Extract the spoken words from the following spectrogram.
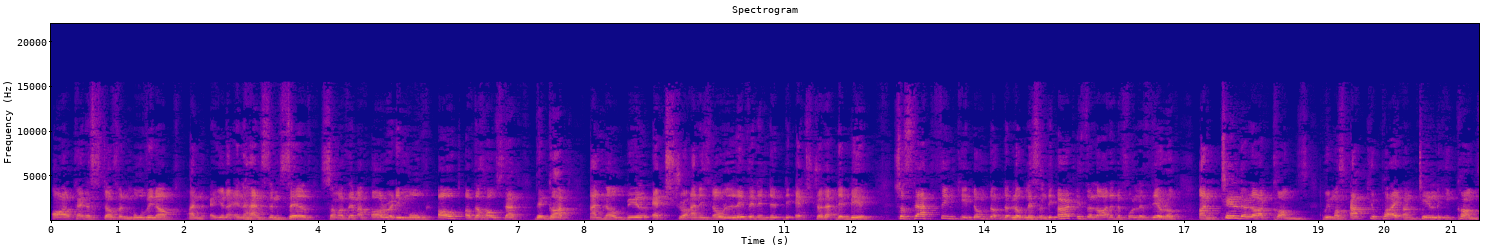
all kind of stuff and moving up and you know enhance themselves. Some of them have already moved out of the house that they got and now build extra and is now living in the, the extra that they build. So start thinking. Don't, don't, don't look. Listen. The earth is the Lord and the fullness thereof. Until the Lord comes, we must occupy until He comes.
